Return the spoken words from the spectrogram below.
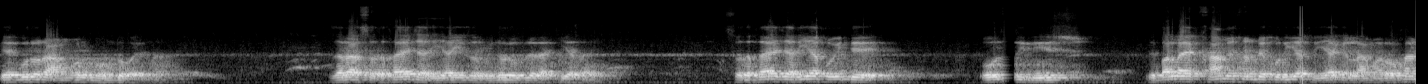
এগুলোর আমল বন্ধ হয় না যারা সদকায় জারিয়া এই জমিনের উপরে রাখিয়া যায় সদকায় জারিয়া হইতে ও জিনিস যে বালায় খাম এখানটে করিয়া থইয়া গেলাম আর ওখান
